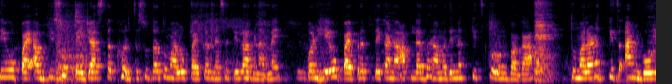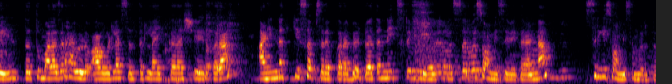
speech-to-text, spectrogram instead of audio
ते उपाय अगदी सोपे जास्त खर्च सुद्धा तुम्हाला उपाय करण्यासाठी लागणार नाही. पण हे उपाय प्रत्येकानं आपल्या घरामध्ये नक्कीच करून बघा. तुम्हाला नक्कीच अनुभव येईल. तर तुम्हाला जर हा व्हिडिओ आवडला असेल तर लाईक करा शेअर करा आणि नक्की सबस्क्राईब करा. भेटूया आता नेक्स्ट व्हिडिओ सर्व स्वामी सेवेकरांना श्री स्वामी समर्थ.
